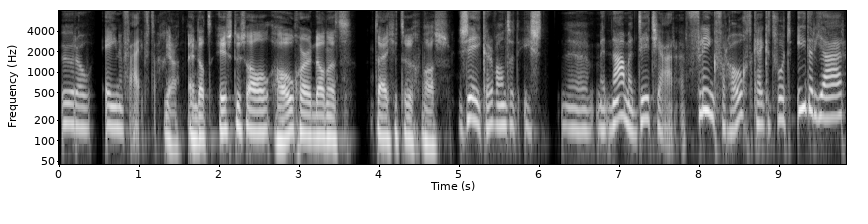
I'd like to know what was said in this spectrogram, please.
euro. Ja, en dat is dus al hoger dan het een tijdje terug was. Zeker, want het is uh, met name dit jaar flink verhoogd. Kijk, het wordt ieder jaar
